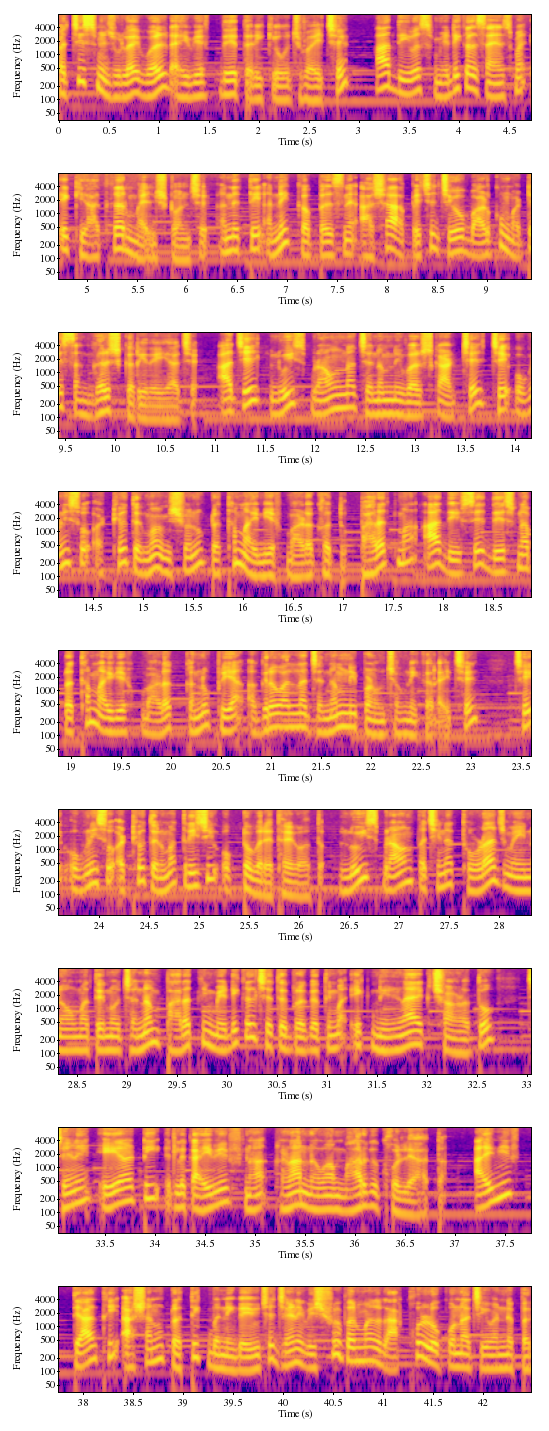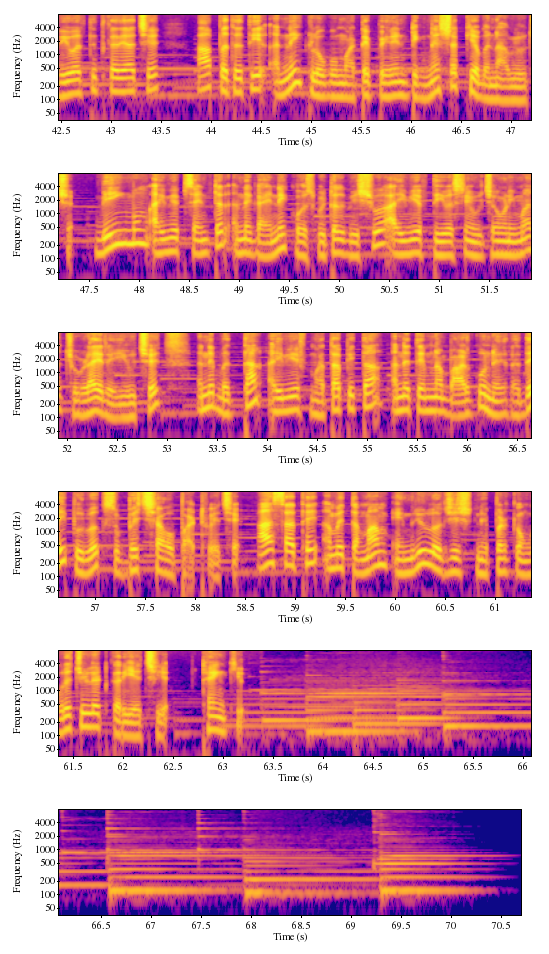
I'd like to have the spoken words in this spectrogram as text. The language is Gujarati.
પચીસમી જુલાઈ વર્લ્ડ આઈવીએફ ડે તરીકે ઉજવાય છે. આ દિવસ મેડિકલ સાયન્સમાં એક યાદગાર માઇલસ્ટોન છે અને તે અનેક કપલ્સને આશા આપે છે જેઓ બાળકો માટે સંઘર્ષ કરી રહ્યા છે. આજે લુઈસ બ્રાઉનના જન્મની વર્ષગાંઠ છે, જે ઓગણીસો અઠ્યોતેરમાં વિશ્વનું પ્રથમ આઈવીએફ બાળક હતું. ભારતમાં આ દિવસે દેશના પ્રથમ આઈવીએફ બાળક કનુપ્રિયા અગ્રવાલના જન્મની પણ ઉજવણી કરાય છે. જે ઓગણીસો અઠ્યોતેરમાં ત્રીજી ઓક્ટોબરે થયો હતો. લુઈસ બ્રાઉન પછીના થોડા જ મહિનાઓમાં તેનો જન્મ ભારતની મેડિકલ ક્ષેત્રે પ્રગતિમાં એક નિર્ણાયક ક્ષણ હતો, જેણે એઆરટી એટલે કે આઈવીએફના ઘણા નવા માર્ગ ખોલ્યા હતા. આઈવીએફ ત્યારથી આશાનું પ્રતીક બની ગયું છે, જેણે વિશ્વભરમાં લાખો લોકોના જીવનને પરિવર્તિત કર્યા છે આ પદ્ધતિએ અનેક લોકો માટે પેરેન્ટિંગને શક્ય બનાવ્યું છે. બિંગ મોમ આઈવીએફ સેન્ટર અને ગાયનેક હોસ્પિટલ વિશ્વ આઈવીએફ દિવસની ઉજવણીમાં જોડાઈ રહ્યું છે અને બધા આઈવીએફ માતા પિતા અને તેમના બાળકોને હૃદયપૂર્વક શુભેચ્છાઓ પાઠવે છે. આ સાથે અમે તમામ એમ્બ્રિયોલોજિસ્ટને પણ કોંગ્રેચ્યુલેટ કરીએ છીએ. Thank you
